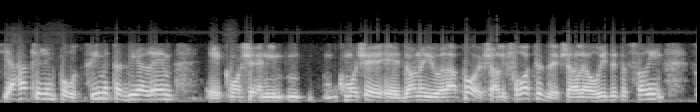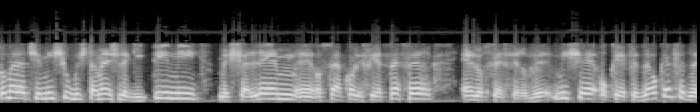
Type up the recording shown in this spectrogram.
כי ההאקרים פורצים את ה-DRM, כמו, שאני, כמו שדונה יורה פה, אפשר לפרוץ את זה, אפשר להוריד את הספרים. זאת אומרת שמישהו משתמש לגיטימי, משלם, עושה הכל לפי הספר, אין לו ספר. ומי שעוקף את זה, עוקף את זה.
